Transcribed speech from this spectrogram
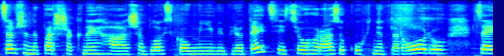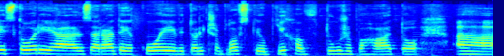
Це вже не перша книга Шабловського в моїй бібліотеці. Цього разу кухня терору. Це історія, заради якої Вітольд Шабловський об'їхав дуже багато а,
